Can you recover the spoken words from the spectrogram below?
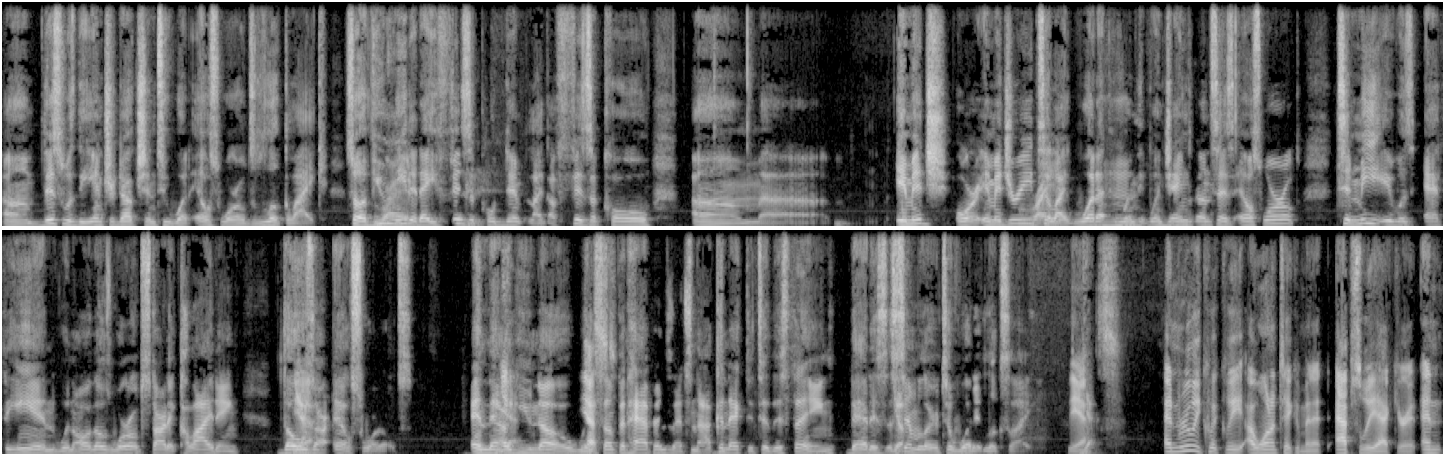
Um, this was the introduction to what else worlds look like. So if you Right. needed a physical, dim, like a physical um uh, image or imagery to like what Mhm. when when James Gunn says Elseworld, to me it was at the end when all those worlds started colliding. Those Yeah. are Elseworlds. And now Yeah. you know when Yes. something happens that's not connected to this thing, that is Yep. similar to what it looks like. Yeah. Yes. And really quickly, I want to take a minute. Absolutely accurate. And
